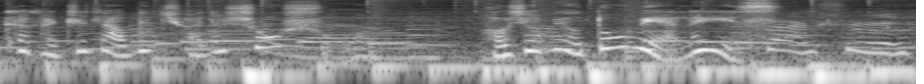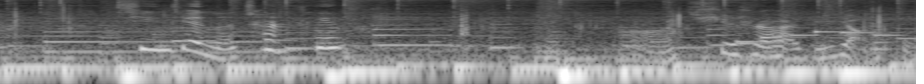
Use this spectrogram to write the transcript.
看看真大温泉的松鼠，好像没有冬眠的意思这。儿是新建的餐厅，啊，气势还比较宏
